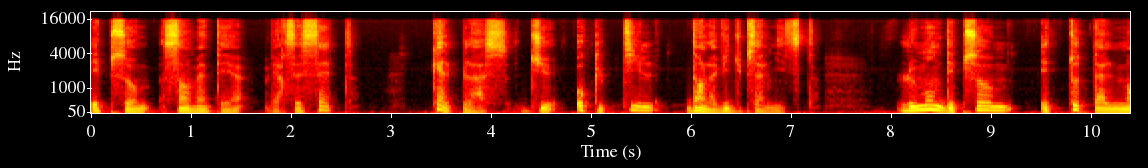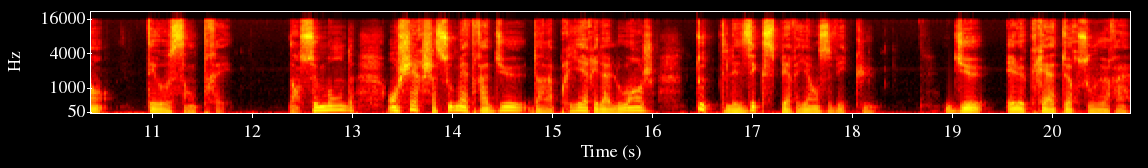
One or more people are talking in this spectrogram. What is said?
et Psaume 121, verset 7. Quelle place Dieu occupe-t-il dans la vie du psalmiste? Le monde des psaumes est totalement théocentré. Dans ce monde, on cherche à soumettre à Dieu, dans la prière et la louange, toutes les expériences vécues. Dieu est le Créateur souverain,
